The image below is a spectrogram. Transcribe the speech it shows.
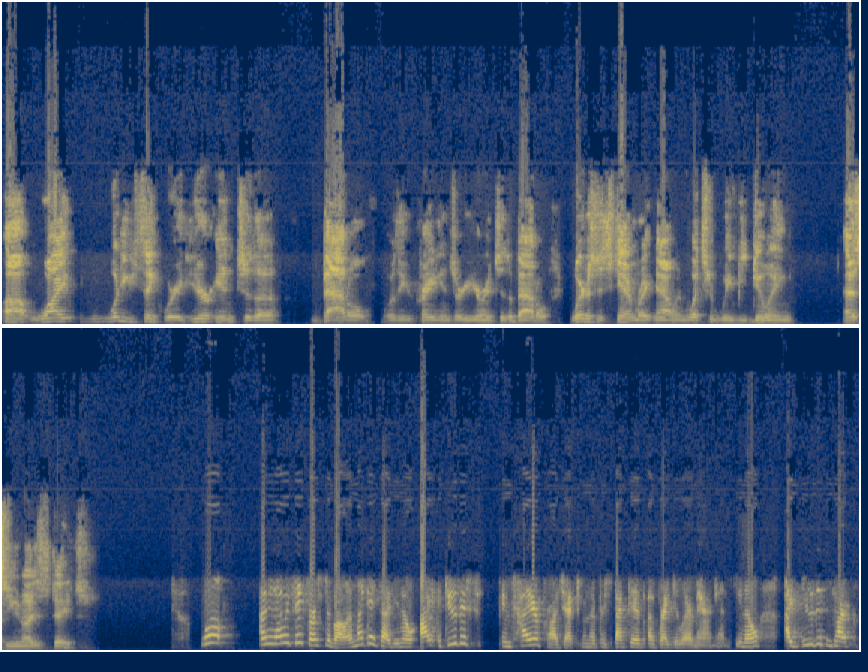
Uh, why? What do you think? We're a year into the battle, or the Ukrainians are a year into the battle. Where does it stand right now, and what should we be doing as the United States? Well, I mean, I would say first of all, and like I said, you know, I do this entire project from the perspective of regular Americans. You know, I do this entire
